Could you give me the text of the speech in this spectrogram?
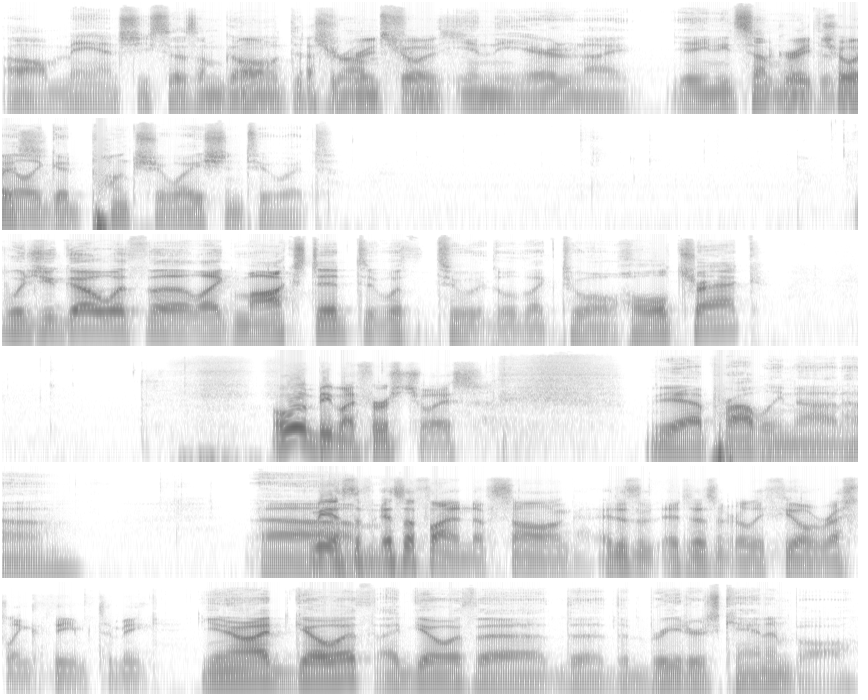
Oh, man. She says, I'm going Oh, with the that's a great drums from. In the Air tonight. Yeah, you need something with choice. really good punctuation to it. Would you go with the like Mox did to, with to like to a whole track? well, it wouldn't be my first choice. Yeah, probably not, huh? I mean, it's a, Um, it's a fine enough song. It doesn't it doesn't really feel wrestling themed to me. You know, what I'd go with I'd go with uh, the the Breeders' Cannonball.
